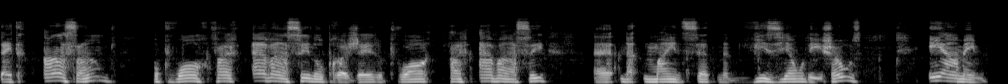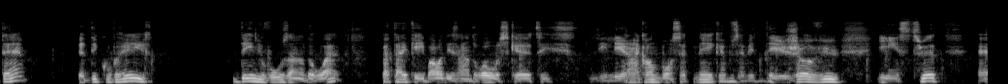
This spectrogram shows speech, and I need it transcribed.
d'être ensemble pour pouvoir faire avancer nos projets, de pouvoir faire avancer euh, notre mindset, notre vision des choses, et en même temps, de découvrir des nouveaux endroits. Peut-être qu'il va y avoir des endroits où que, les, rencontres vont se tenir, que vous avez déjà vu, et ainsi de suite, euh,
